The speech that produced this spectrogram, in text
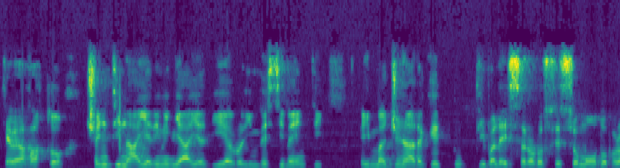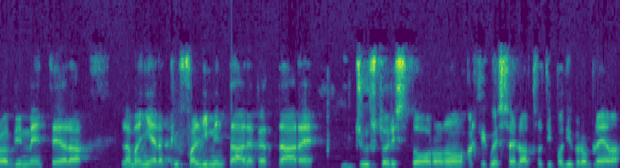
che aveva fatto centinaia di migliaia di euro di investimenti e immaginare che tutti valessero allo stesso modo probabilmente era la maniera più fallimentare per dare il giusto ristoro, no? perché questo è l'altro tipo di problema.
